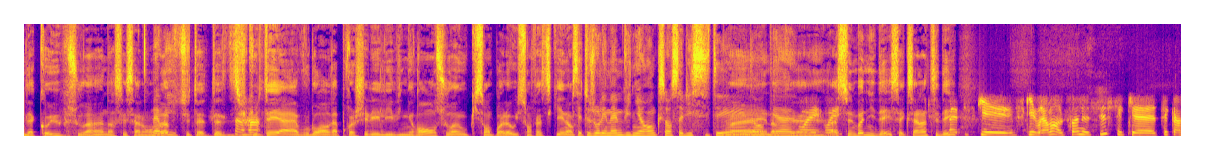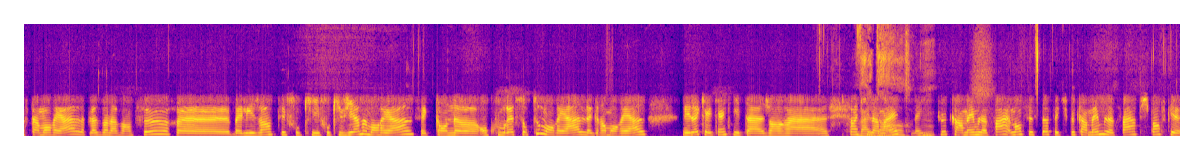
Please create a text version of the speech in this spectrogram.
la cohue souvent hein, dans ces salons-là, Ben oui. puis tu as de difficulté à vouloir approcher les, les vignerons souvent ou qui sont pas là ou ils sont fatigués. Donc, C'est toujours les mêmes vignerons qui sont sollicités, ouais, donc, donc, euh, euh, Ouais, ouais. ah, c'est une bonne idée, c'est une excellente idée. Ben, puis ce qui est ce qui est vraiment le fun aussi, c'est que tu sais quand c'est à Montréal, la place de l'aventure, euh, ben les gens il faut qu'ils faut qu'ils viennent à Montréal. Fait qu'on a on couvrait surtout Montréal, le Grand Montréal. Mais là, quelqu'un qui est à genre à 600 Val d'Or, km, ben, il peut quand même le faire. Non, c'est ça, fait qu'il peut quand même le faire. Puis je pense que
